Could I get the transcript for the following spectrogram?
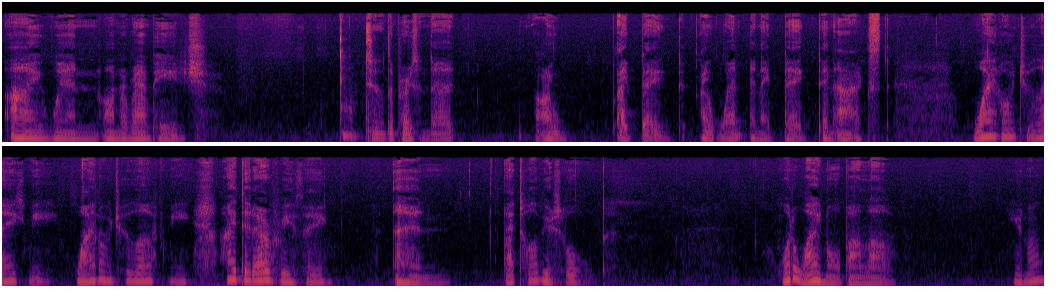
I went on a rampage to the person that I I begged. I went and I begged and asked, Why don't you like me? Why don't you love me? I did everything. And at 12 years old, what do I know about love? You know?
